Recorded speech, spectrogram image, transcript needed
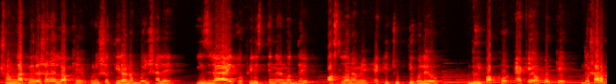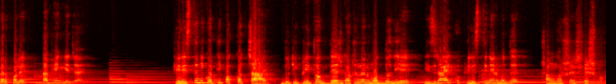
সংঘাত নিরসনের লক্ষ্যে উনিশশো তিরানব্বই সালে ইসরায়েল ও ফিলিস্তিনের মধ্যে অসলো নামে একটি চুক্তি হলেও দুই পক্ষ একে অপরকে দোষারোপের ফলে তা ভেঙে যায়। ফিলিস্তিনি কর্তৃপক্ষ চায় দুটি পৃথক দেশ গঠনের মধ্য দিয়ে ইসরায়েল ও ফিলিস্তিনের মধ্যে সংঘর্ষের শেষ হোক।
